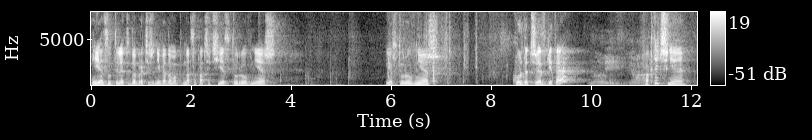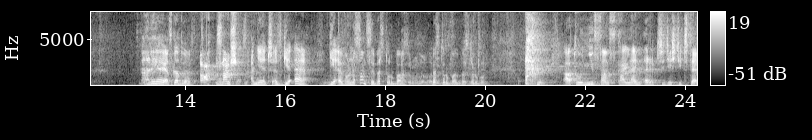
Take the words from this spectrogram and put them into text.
Jezu, tyle tu dobroci, że nie wiadomo na co patrzeć. Jest tu również... Jest tu również... Kurde, 3S GT? No nic, nie ma. Faktycznie. Ale ja, ja zgadłem. A, znam się. A nie, czy SGE. GE, wolnosący, bez turbo. Bez turbo, no, Bez turbo, bez turbo. A tu Nissan Skyline R34.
